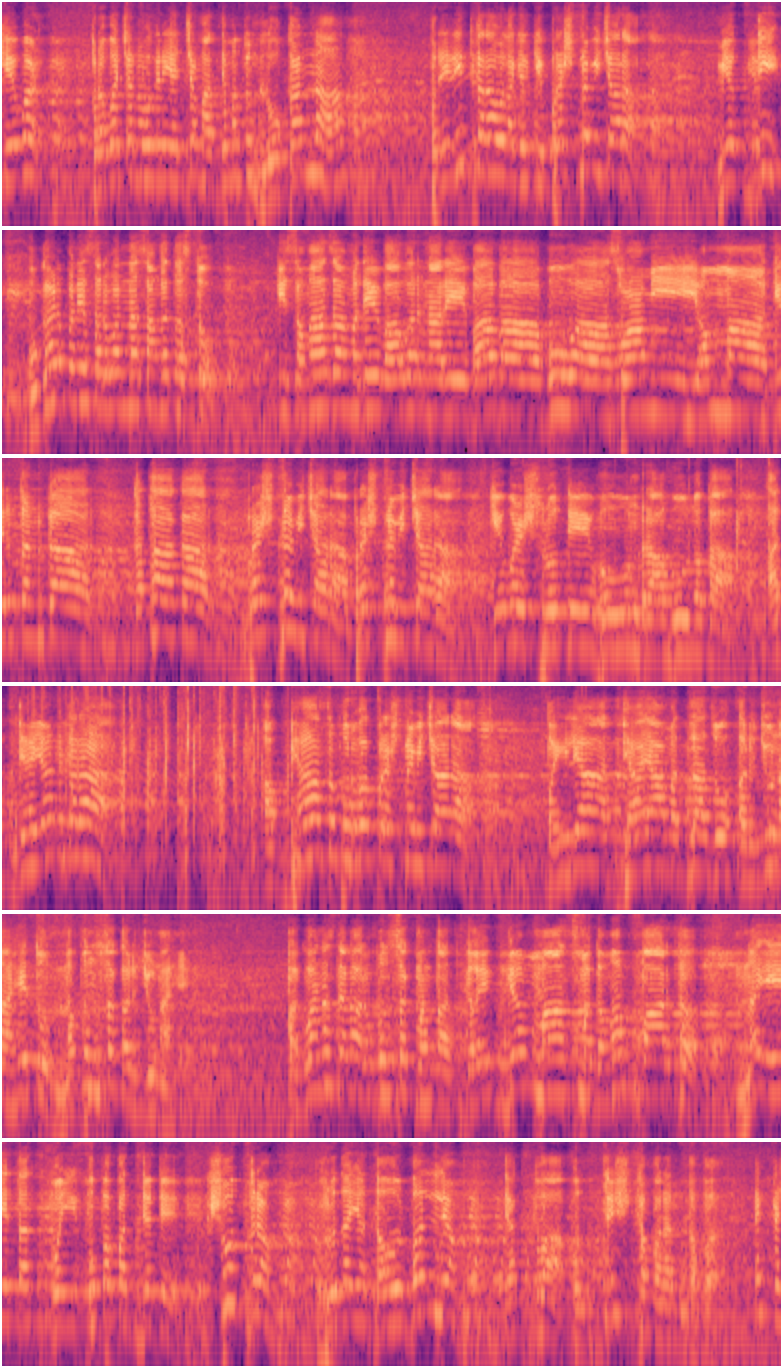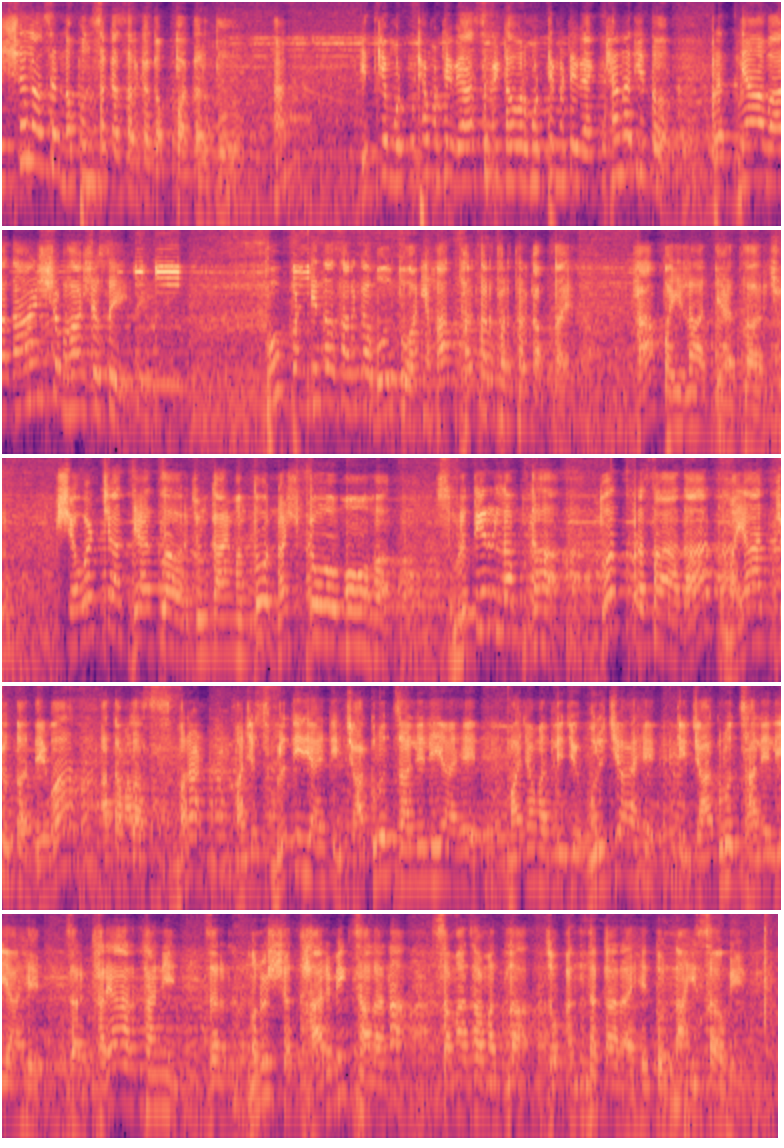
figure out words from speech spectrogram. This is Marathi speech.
केवळ प्रवचन वगैरे यांच्या माध्यमातून लोकांना प्रेरित करावं लागेल की प्रश्न विचारा. मी अगदी उघडपणे सर्वांना सांगत असतो की समाजामध्ये वावरणारे बाबा बुवा स्वामी अम्मा कीर्तनकार कथाकार प्रश्न विचारा प्रश्न विचारा. केवळ श्रोते होऊन राहू नका. अध्ययन करा. अभ्यासपूर्वक प्रश्न विचारा. पहिल्या अध्यायामधला जो अर्जुन आहे तो नपुंसक अर्जुन आहे. भगवानच त्याला नपुंसक म्हणतात. क्लैब्यम मास्म गम पार्थ न एतत्वयी उपपद्यते. क्षुद्रम हृदय दौर्बल्यम त्यक्त्वा उत्तिष्ठ परंतप कशाला असं नपुंसकासारखा गप्पा करतो? हा? इतके मोठ्या मोठे व्यासपीठावर मोठे मोठे व्याख्यान देतं. प्रज्ञावादांश भाषसे. खूप बोलतो आणि हात थरथर थरथर कापतायत. हा पहिला अध्यायातला अर्जुन. शेवटच्या अध्यायातला अर्जुन काय म्हणतो? नष्टो मोह स्मृतिर्लब्धा त्वत्प्रसादात मयाच्युत देवा. आता मला स्मरण माझी स्मृती जी आहे ती जागृत झालेली आहे. माझ्यामधली जी ऊर्जा आहे ती जागृत झालेली आहे. जर खऱ्या अर्थाने जर मनुष्य धार्मिक झाला ना समाजामधला जो अंधकार आहे तो नाहीसा होईल.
